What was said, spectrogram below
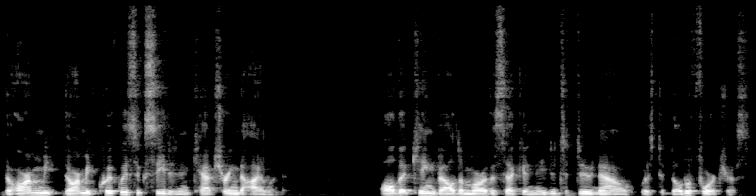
The army, the army quickly succeeded in capturing the island. All that King Valdemar II needed to do now was to build a fortress,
